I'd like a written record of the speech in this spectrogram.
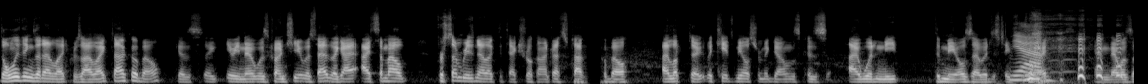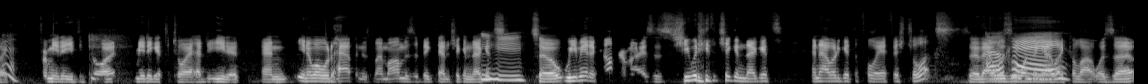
the only things that I liked was I liked Taco Bell because like, you know it was crunchy, it was fat. Like I, I somehow for some reason I like the textural contrast of Taco Bell. I looked at the kids meals from McDonald's because I wouldn't eat the meals. I would just take Yeah. the toy, and that was like for me to eat the toy. For me to get the toy, I had to eat it. And you know what would happen is my mom is a big fan of chicken nuggets. Mhm. So we made a compromise. Is she would eat the chicken nuggets, and I would get the fillet of fish deluxe. So that was the one thing I liked a lot was uh,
